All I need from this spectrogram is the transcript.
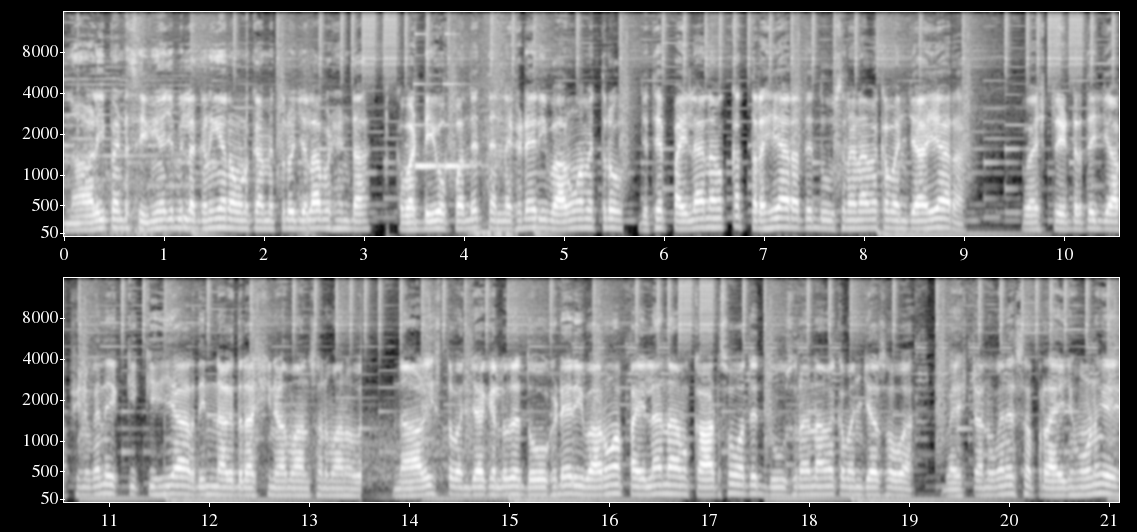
ਨਾਲ ਹੀ ਪਿੰਡ ਸਿਵੀਆਂ 'ਚ ਵੀ ਲੱਗਣਗੀਆਂ ਰੌਣਕਾਂ ਮਿੱਤਰੋ, ਜ਼ਿਲ੍ਹਾ ਬਠਿੰਡਾ, ਕਬੱਡੀ ਓਪਨ ਦੇ ਤਿੰਨ ਖਿਡਾਰੀ ਬਾਹਰੋਂ ਆ ਮਿੱਤਰੋ, ਜਿੱਥੇ ਪਹਿਲਾ ਨਾਮ 71000 ਅਤੇ ਦੂਸਰਾ ਨਾਮ 51000 ਆ ਵੈਸਟ ਰੇਡਰ ਤੇ ਜਾਫੀ ਨੂੰ ਕਹਿੰਦੇ 21000 ਦੀ ਨਗਦ ਰਾਸ਼ੀ ਨਾਲ ਮਾਨ ਸਨਮਾਨ ਹੋਵੇ ਨਾਲ ਹੀ 57 ਕਿਲੋ ਦੇ ਦੋ ਖਿਡਾਰੀ ਬਾਹਰੋਂ ਆ, ਪਹਿਲਾ ਨਾਮ 6100 ਅਤੇ ਦੂਸਰਾ ਨਾਮ 5100 ਆ। ਵੈਸਟਾਂ ਨੂੰ ਕਹਿੰਦੇ ਸਰਪ੍ਰਾਈਜ਼ ਹੋਣਗੇ।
